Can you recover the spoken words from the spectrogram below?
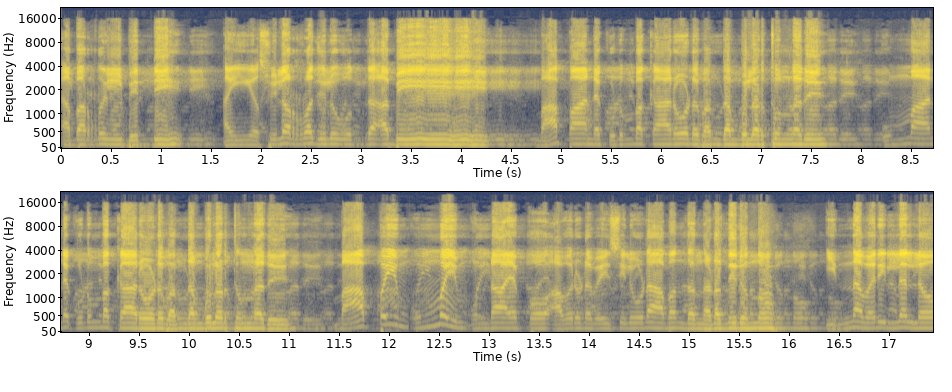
അബറിൽ ബാപ്പാന്റെ കുടുംബക്കാരോട് ബന്ധം പുലർത്തുന്നത് ഉമ്മാന്റെ കുടുംബക്കാരോട് ബന്ധം പുലർത്തുന്നത്. ബാപ്പയും ഉമ്മയും ഉണ്ടായപ്പോ അവരുടെ വയസ്സിലൂടെ ആ ബന്ധം നടന്നിരുന്നു. ഇന്നവരില്ലല്ലോ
